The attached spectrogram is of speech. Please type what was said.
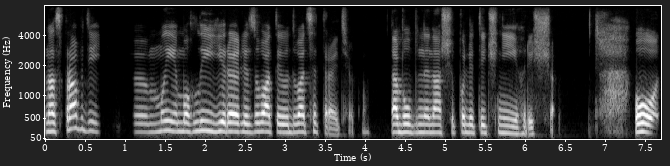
Насправді е, ми могли її реалізувати у 23-му, або б не наші політичні ігрища. От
